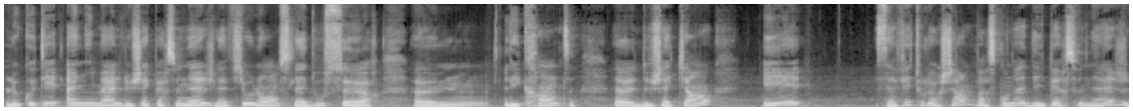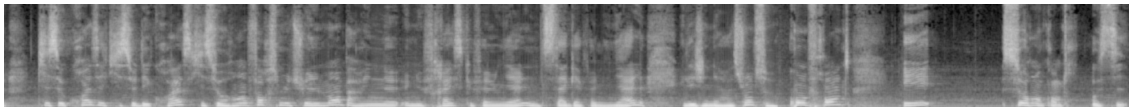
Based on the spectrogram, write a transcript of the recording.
le côté animal de chaque personnage, la violence, la douceur, les craintes de chacun, et ça fait tout leur charme parce qu'on a des personnages qui se croisent et qui se décroisent, qui se renforcent mutuellement par une, fresque familiale, une saga familiale, et les générations se confrontent et se rencontrent aussi.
